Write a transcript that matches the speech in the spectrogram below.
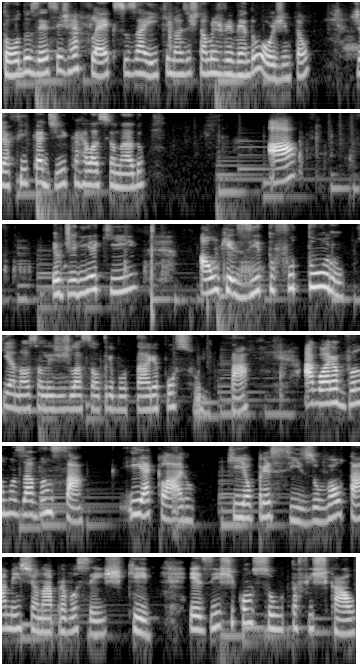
todos esses reflexos aí que nós estamos vivendo hoje. Então, já fica a dica relacionado a eu diria que a um quesito futuro que a nossa legislação tributária possui, tá? Agora vamos avançar. E é claro que eu preciso voltar a mencionar para vocês que existe consulta fiscal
